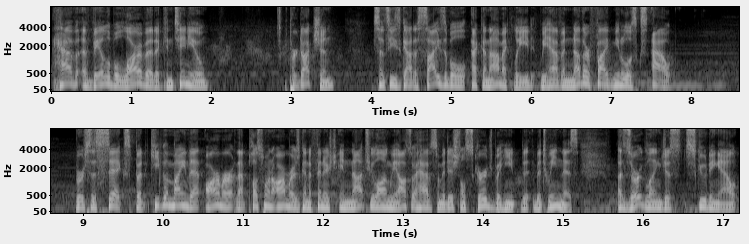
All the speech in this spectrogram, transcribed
have available larvae to continue production. Since he's got a sizable economic lead, we have another five Mutalisks out versus six, but keep in mind that armor, that plus one armor is going to finish in not too long. We also have some additional Scourge between this. A Zergling just scooting out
